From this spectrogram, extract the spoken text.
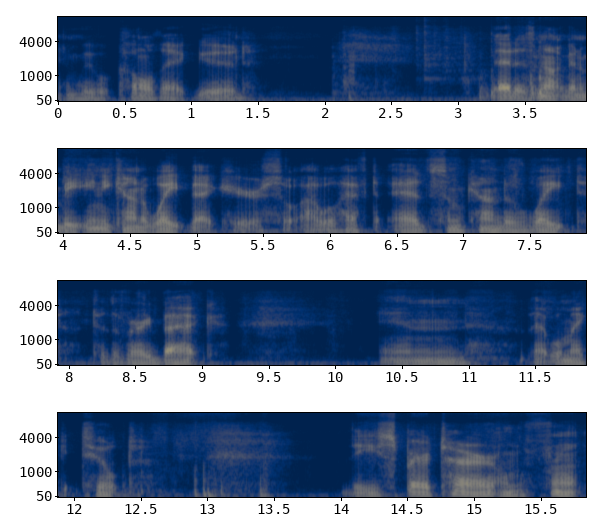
And we will call that good. That is not going to be any kind of weight back here. So I will have to add some kind of weight to the very back. And that will make it tilt the spare tire on the front,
